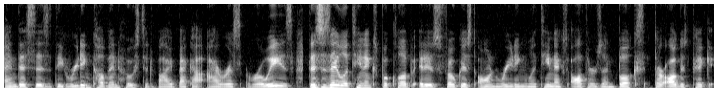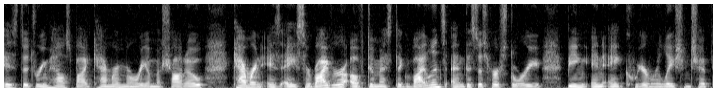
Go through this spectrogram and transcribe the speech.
and this is the Reading Coven hosted by Becca Iris Ruiz. This is a Latinx book club. It is focused on reading Latinx authors and books. Their August pick is The Dream House by Carmen Maria Machado. Carmen is a survivor of domestic violence and this is her story being in a queer relationship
